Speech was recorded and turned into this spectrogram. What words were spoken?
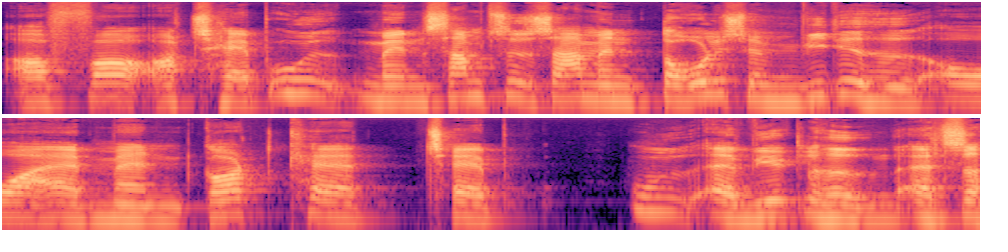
og for at tabe ud, men samtidig så har man dårlig samvittighed over, at man godt kan tabe ud af virkeligheden. Altså,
